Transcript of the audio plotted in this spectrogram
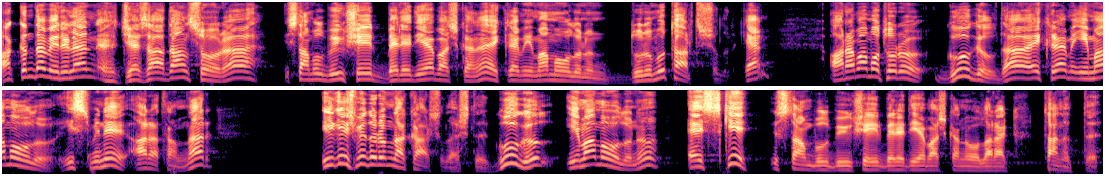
Hakkında verilen eh, cezadan sonra İstanbul Büyükşehir Belediye Başkanı Ekrem İmamoğlu'nun durumu tartışılırken arama motoru Google'da Ekrem İmamoğlu ismini aratanlar ilginç bir durumla karşılaştı. Google İmamoğlu'nu eski İstanbul Büyükşehir Belediye Başkanı olarak tanıttı.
